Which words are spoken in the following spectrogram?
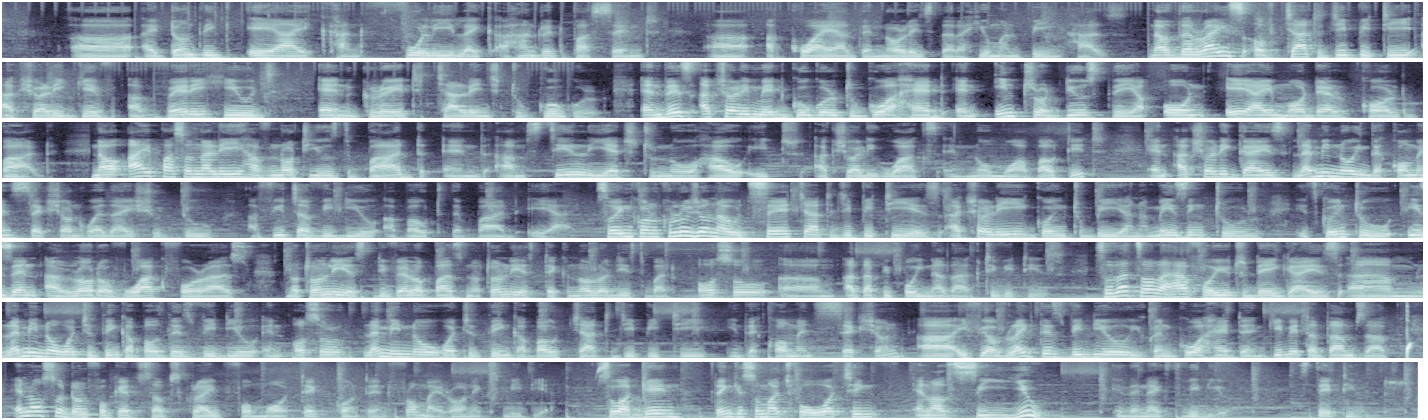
uh, I don't think AI can fully like 100% uh, acquire the knowledge that a human being has. Now the rise of ChatGPT actually gave a very huge and great challenge to Google. And this actually made Google to go ahead and introduce their own AI model called BARD. Now, I personally have not used BARD and I'm still yet to know how it actually works and know more about it. And actually guys, let me know in the comments section whether I should do a future video about the BARD AI. So in conclusion, I would say ChatGPT is actually going to be an amazing tool. It's going to ease a lot of work for us, not only as developers, not only as technologists, but also um, other people in other activities. So that's all I have for you today guys. Um, let me know what you think about this video and also let me know what you think about ChatGPT in the comments section. Uh, if you have liked this video, you can go ahead and give it a thumbs up and also don't forget to subscribe for more tech content from Ironics Media. So again, thank you so much for watching and I'll see you in the next video. Stay tuned.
